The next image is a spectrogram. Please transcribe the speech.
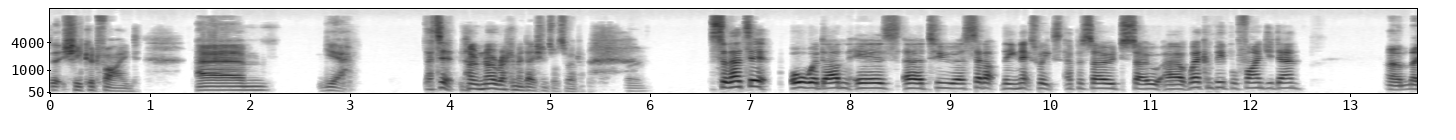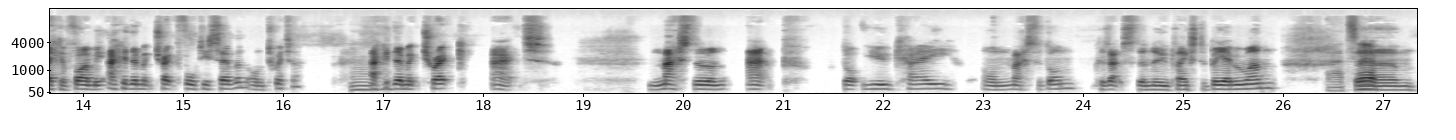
that she could find. Um, yeah, that's it. No, no recommendations whatsoever. Right. So that's it. All we're done is uh, to uh, set up the next week's episode. So uh, where can people find you, Dan? Um, they can find me Academic Trek forty seven on Twitter. Mm. Academic Trek at Mastodon app.uk on Mastodon because that's the new place to be. Everyone. That's it. Um,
